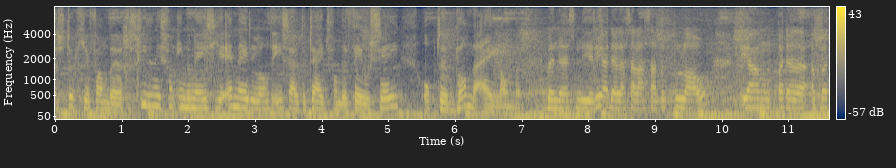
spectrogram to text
een stukje van de geschiedenis van Indonesië en Nederland is uit de tijd van de VOC op de Banda-eilanden. Banda sendiri adalah salah satu pulau yang pada abad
